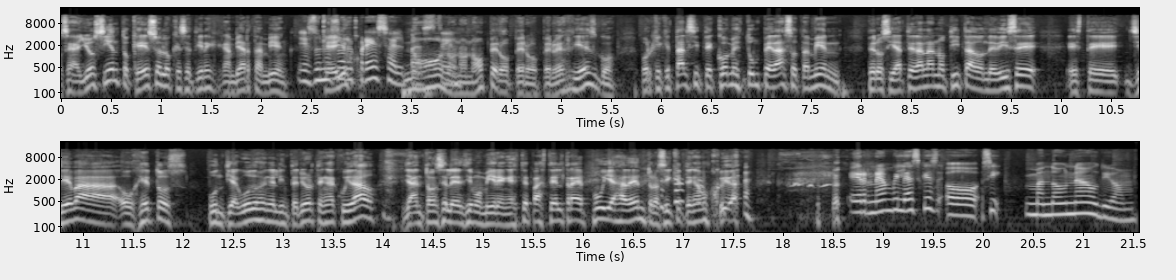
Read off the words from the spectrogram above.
O sea, yo siento que eso es lo que se tiene que cambiar también. Es una Que ellos- sorpresa el no, pastel. No, no, no, pero, pero, pero es riesgo. Porque qué tal si te comes tú un pedazo también, pero si ya te dan la notita donde dice, este, lleva objetos puntiagudos en el interior, tenga cuidado. Ya entonces le decimos, miren, este pastel trae puyas adentro, así que tengamos cuidado. Hernán Velázquez, o sí, mandó un audio.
